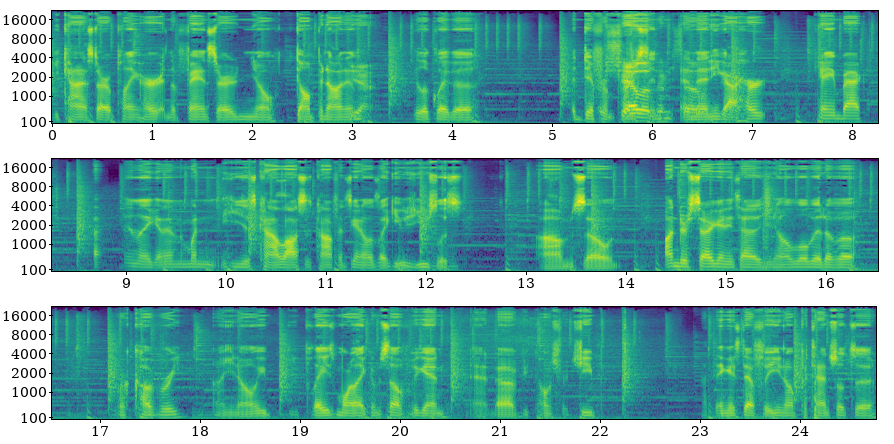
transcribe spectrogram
he kind of started playing hurt, and the fans started, you know, dumping on him. Yeah, He looked like a a different of person, and then he got hurt, came back, and like, and then when he just kind of lost his confidence again, it was like he was useless. Um, so under Sergen, he's had you know a little bit of a recovery. Uh, you know, he, he plays more like himself again, and uh, if he comes for cheap, I think it's definitely you know potential to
